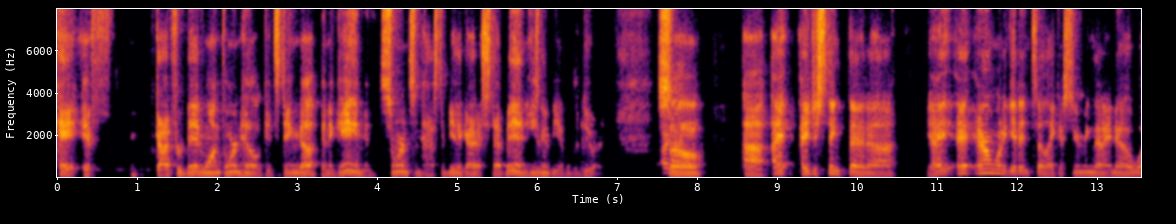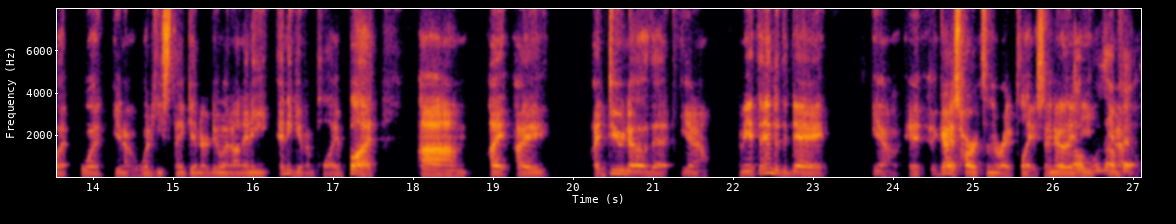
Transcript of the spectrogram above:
hey, if God forbid Juan Thornhill gets dinged up in a game and Sorensen has to be the guy to step in, he's going to be able to do mm-hmm. it. So uh, I I just think that uh, yeah I, I don't want to get into like assuming that I know what what you know what he's thinking or doing on any any given play, but um, I I I do know that, you know, I mean, at the end of the day, you know, it, a guy's heart's in the right place. I know that oh, he, you know,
